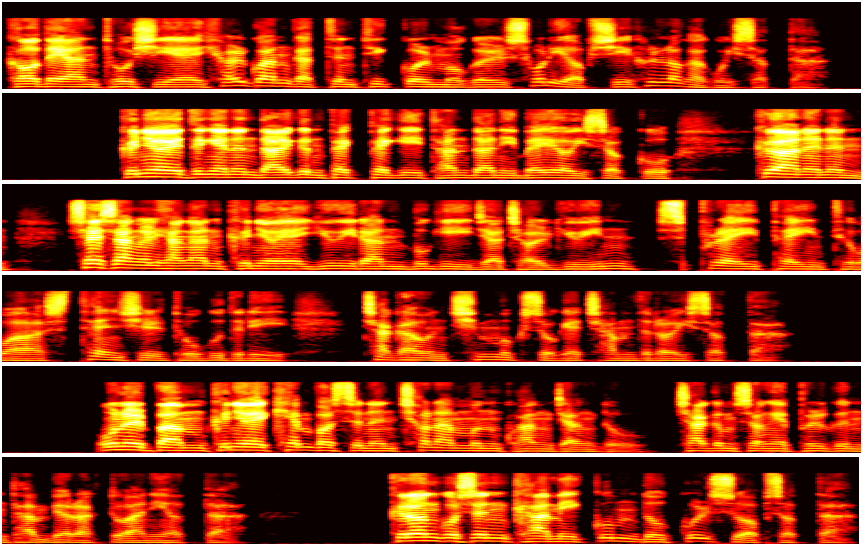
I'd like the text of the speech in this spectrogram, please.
거대한 도시의 혈관 같은 뒷골목을 소리 없이 흘러가고 있었다. 그녀의 등에는 낡은 백팩이 단단히 매여 있었고 그 안에는 세상을 향한 그녀의 유일한 무기이자 절규인 스프레이 페인트와 스텐실 도구들이 차가운 침묵 속에 잠들어 있었다. 오늘 밤 그녀의 캔버스는 천안문 광장도 자금성의 붉은 담벼락도 아니었다. 그런 곳은 감히 꿈도 꿀 수 없었다.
